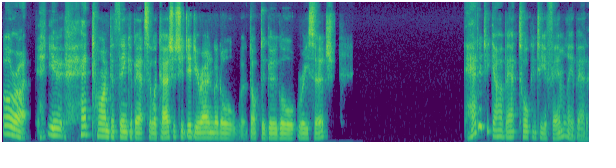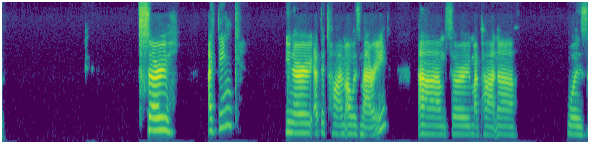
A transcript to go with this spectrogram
All right. You had time to think about silicosis. You did your own little uh, Dr. Google research how did you go about talking to your family about it? So I think, you know, at the time I was married. Um, so my partner was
